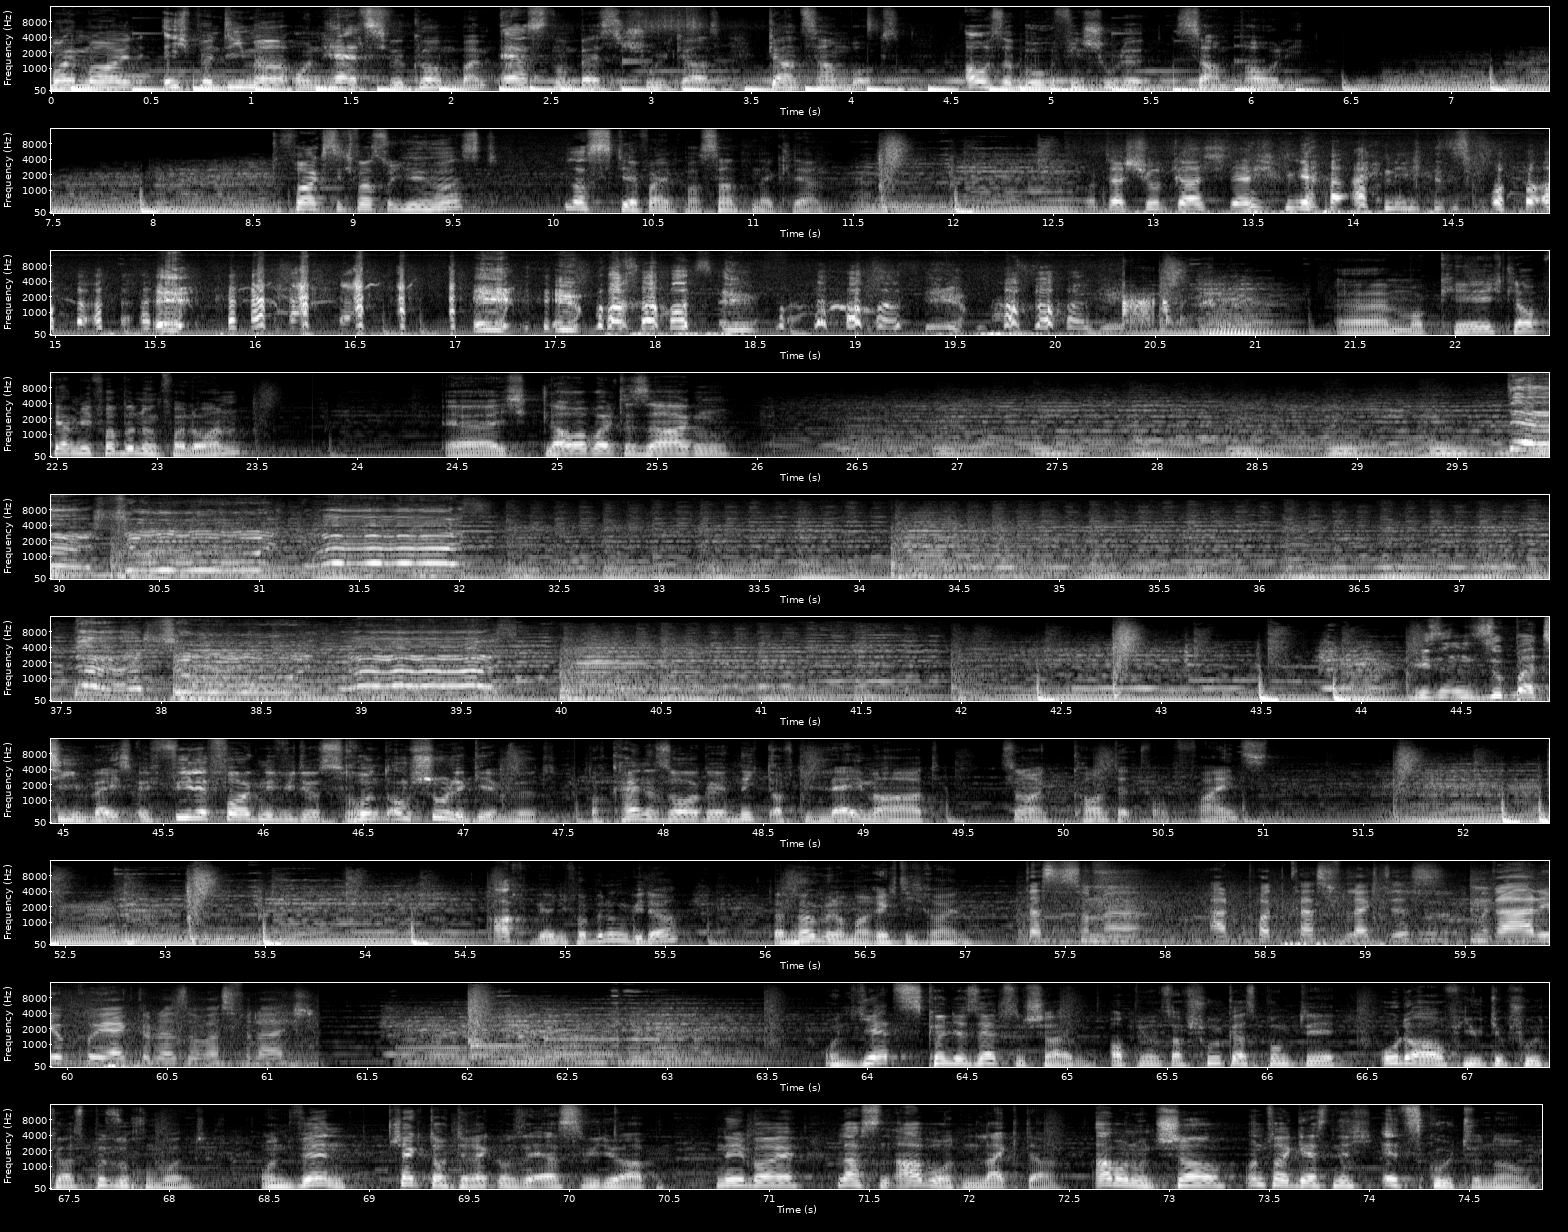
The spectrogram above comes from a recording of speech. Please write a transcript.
Moin Moin, ich bin Dima und herzlich willkommen beim ersten und besten Schulcast ganz Hamburgs, aus der Berufsschule St. Pauli. Du fragst dich, was du hier hörst? Lass es dir auf einen Passanten erklären. Unter Schulcast stelle ich mir einiges vor. mach raus! Mach raus! Mach raus! Ähm, okay, ich glaube, wir haben die Verbindung verloren. Äh, ich glaube, er wollte sagen, Der Schulcast! Der Schulcast! wir sind ein super Team, welches euch viele folgende Videos rund um Schule geben wird. Doch keine Sorge, nicht auf die lame Art, sondern Content vom Feinsten. Ach, wir haben die Verbindung wieder? Dann hören wir noch mal richtig rein. dass es so eine Art Podcast vielleicht ist. Ein Radioprojekt oder sowas vielleicht. Und jetzt könnt ihr selbst entscheiden, ob ihr uns auf schulcast.de oder auf YouTube Schulcast besuchen wollt. Und wenn, checkt doch direkt unser erstes Video ab. Nebenbei, lasst ein Abo und ein Like da. Aber nun ciao und vergesst nicht, it's good to know.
